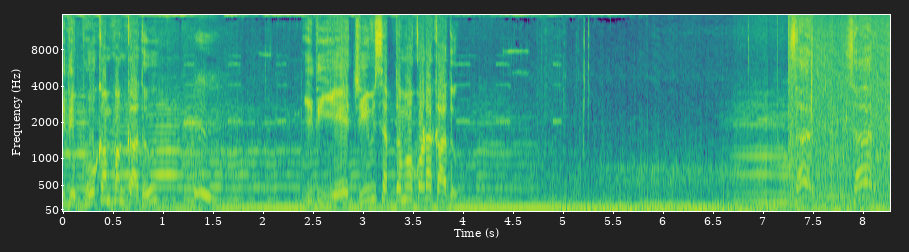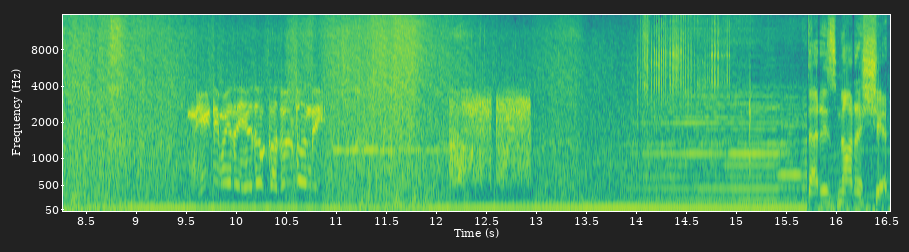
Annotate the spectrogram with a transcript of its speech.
ఇది భూకంపం కాదు. ఇది ఏ జీవి శబ్దమో కూడా కాదు. Sir sir. That is not a ship.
